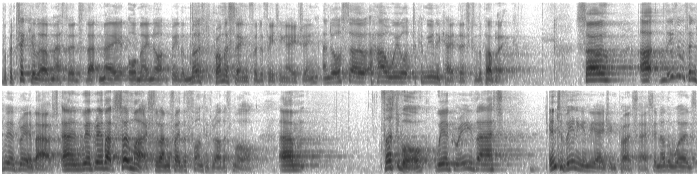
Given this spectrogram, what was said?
the particular methods that may or may not be the most promising for defeating aging, and also how we ought to communicate this to the public. So, uh, these are the things we agree about, and we agree about so much that I'm afraid the font is rather small. Um, first of all, we agree that intervening in the aging process, in other words,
